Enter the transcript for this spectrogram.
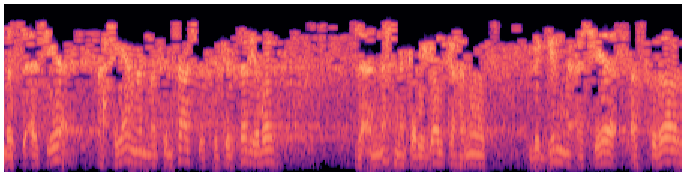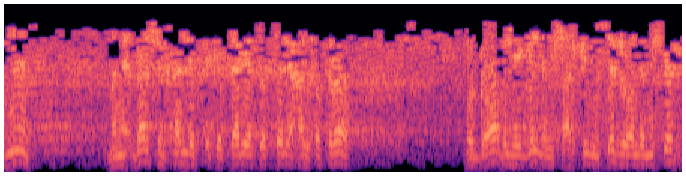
بس أشياء أحيانا ما تنفعش السكرتارية برضه لأن إحنا كرجال كهنوت بتجيلنا أشياء أسرار ناس ما نقدرش نخلي السكرتارية تطلع على الأسرار. والجواب اللي يجيلنا مش عارفين سر ولا مش سر.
